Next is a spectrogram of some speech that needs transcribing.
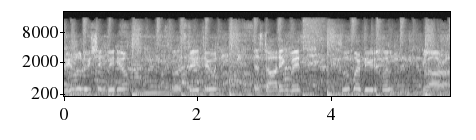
resolution video so stay tune starting with super beautiful Clara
